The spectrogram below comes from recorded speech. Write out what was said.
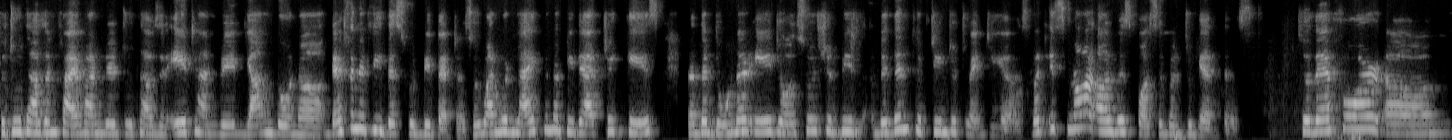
So 2,500, 2,800, young donor, definitely this would be better. So one would like in a pediatric case that the donor age also should be within 15 to 20 years, but it's not always possible to get this. So therefore, um,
